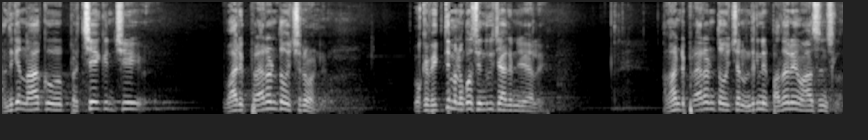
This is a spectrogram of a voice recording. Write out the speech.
అందుకే నాకు ప్రత్యేకించి వారి ప్రేరణతో వచ్చినవాడిని ఒక వ్యక్తి మన కోసం ఎందుకు త్యాగం చేయాలి? అలాంటి ప్రేరణతో వచ్చాను. అందుకే నేను పదవులు ఏమి ఆశించలే.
